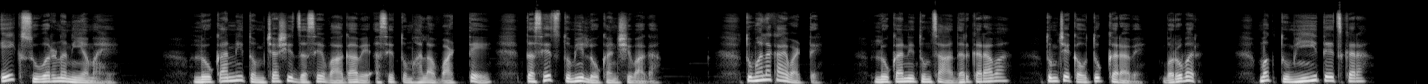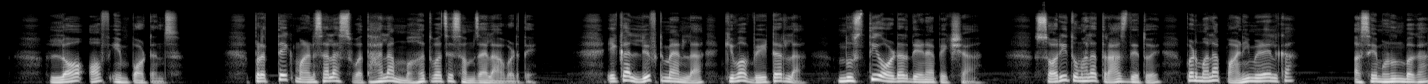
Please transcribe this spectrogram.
एक सुवर्ण नियम आहे. लोकांनी तुमच्याशी जसे वागावे असे तुम्हाला वाटते तसेच तुम्ही लोकांशी वागा. तुम्हाला काय वाटते? लोकांनी तुमचा आदर करावा? तुमचे कौतुक करावे बरोबर? मग तुम्हीही तेच करा. लॉ ऑफ इम्पॉर्टन्स प्रत्येक माणसाला स्वतःला महत्त्वाचे समजायला आवडते. एका लिफ्टमॅनला किंवा वेटरला नुसती ऑर्डर देण्यापेक्षा सॉरी तुम्हाला त्रास देतोय पण मला पाणी मिळेल का? असे म्हणून बघा.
